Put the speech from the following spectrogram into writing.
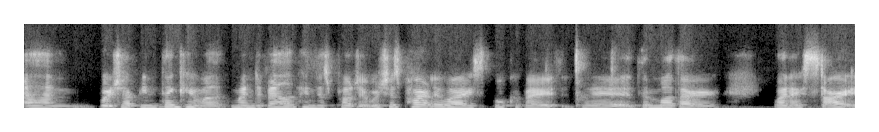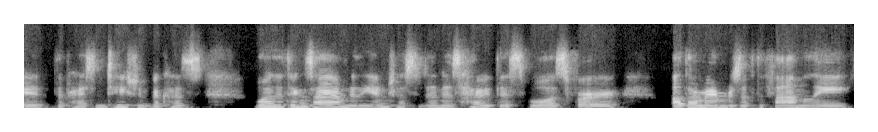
um, which I've been thinking when, when developing this project, which is partly why I spoke about the, the mother when I started the presentation, because one of the things I am really interested in is how this was for other members of the family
